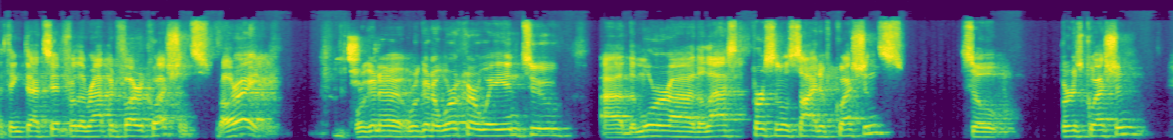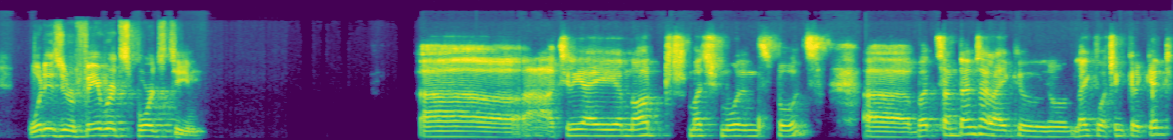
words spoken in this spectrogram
I think that's it for the rapid fire questions. All right. We're gonna we're gonna work our way into uh, the more uh, the last personal side of questions. So, first question: What is your favorite sports team? Uh, actually, I am not much more in sports, uh, but sometimes I like you know like watching cricket.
